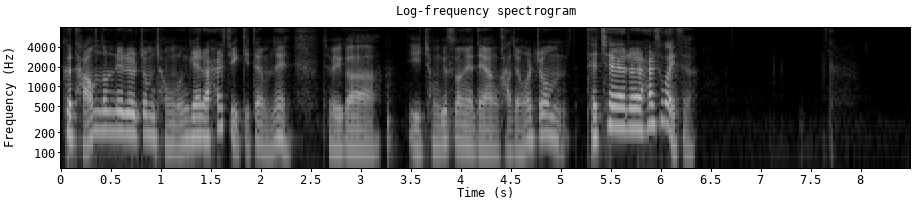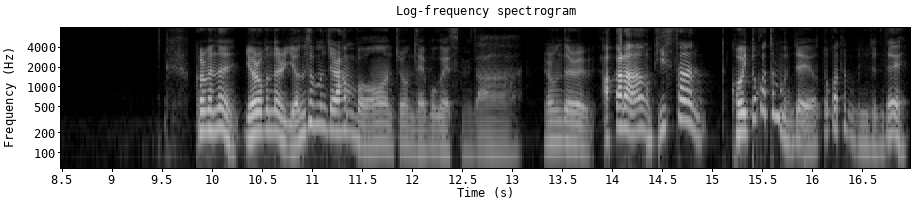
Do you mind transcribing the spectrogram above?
그 다음 논리를 좀 전개를 할 수 있기 때문에 저희가 이 정규성에 대한 가정을 좀 대체를 할 수가 있어요. 그러면은 여러분들 연습 문제를 한번 좀 내보겠습니다. 여러분들 아까랑 비슷한 거의 똑같은 문제예요. 똑같은 문제인데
